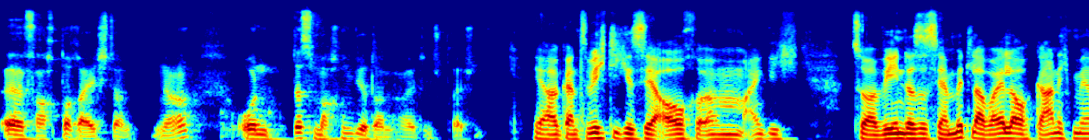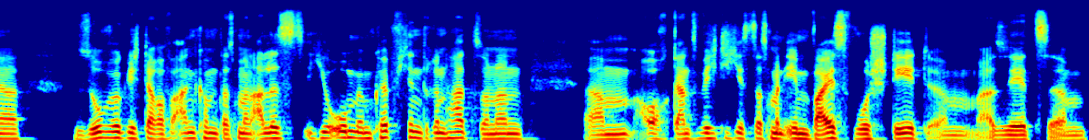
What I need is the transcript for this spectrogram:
äh, Fachbereich dann. Ja? Und das machen wir dann halt entsprechend. Ja, ganz wichtig ist ja auch ähm, eigentlich zu erwähnen, dass es ja mittlerweile auch gar nicht mehr so wirklich darauf ankommt, dass man alles hier oben im Köpfchen drin hat, sondern ähm, auch ganz wichtig ist, dass man eben weiß, wo steht. Ähm, also jetzt ähm,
